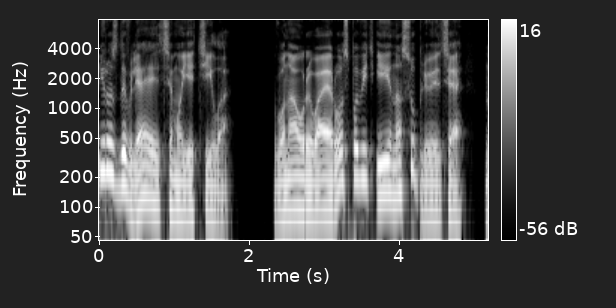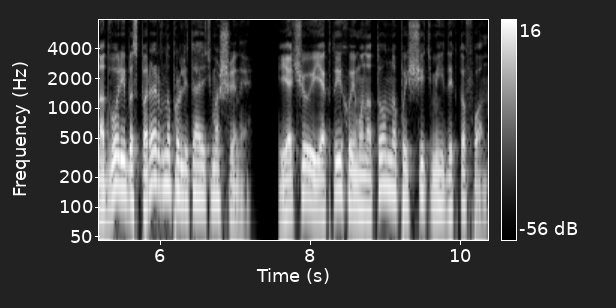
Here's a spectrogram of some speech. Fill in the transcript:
і роздивляється моє тіло. Вона уриває розповідь і насуплюється. На дворі безперервно пролітають машини. Я чую, як тихо і монотонно пищить мій диктофон.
